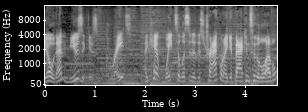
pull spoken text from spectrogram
Yo, that music is great. I can't wait to listen to this track when I get back into the level.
